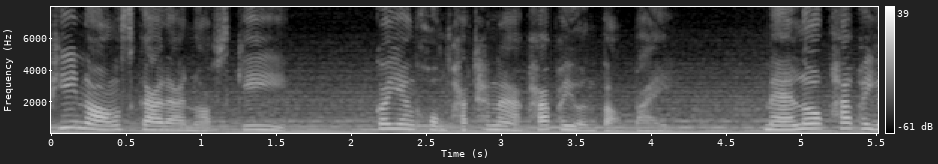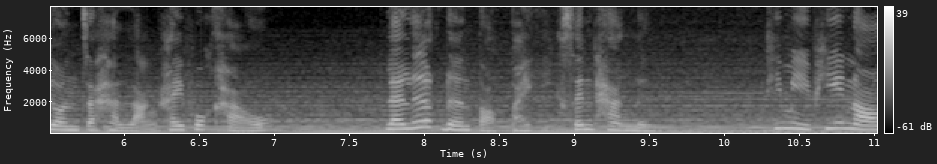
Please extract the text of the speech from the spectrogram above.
พี่น้องสกาดานอฟสกี้ก็ยังคงพัฒนาภาพยนตร์ต่อไป แม้โลกภาพยนตร์จะหันหลังให้พวกเขา และเลือกเดินต่อไปอีกเส้นทางหนึ่ง ที่มีพี่น้อง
